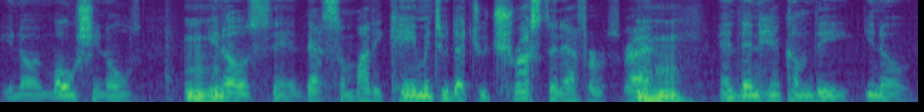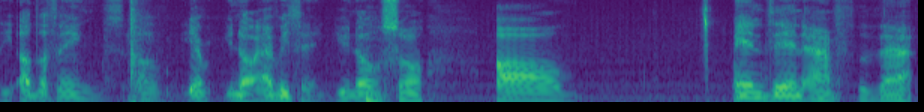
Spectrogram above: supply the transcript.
you know emotionals. Mm-hmm. You know, what I'm saying that somebody came into that you trusted at first, right? Mm-hmm. And then here come the you know the other things of you know everything. You know, so um, and then after that,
